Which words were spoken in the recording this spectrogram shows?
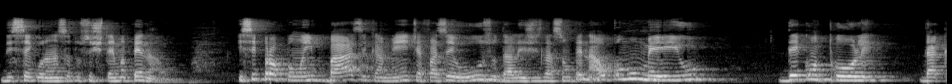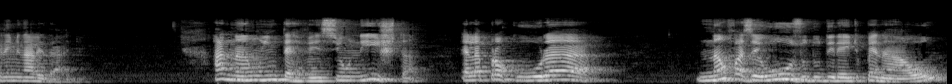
de segurança do sistema penal. E se propõe basicamente a fazer uso da legislação penal como meio de controle da criminalidade. A não intervencionista, ela procura não fazer uso do direito penal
